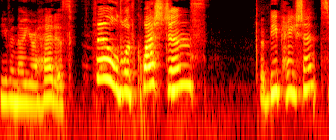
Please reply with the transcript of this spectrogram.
even though your head is filled with questions. But be patient.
